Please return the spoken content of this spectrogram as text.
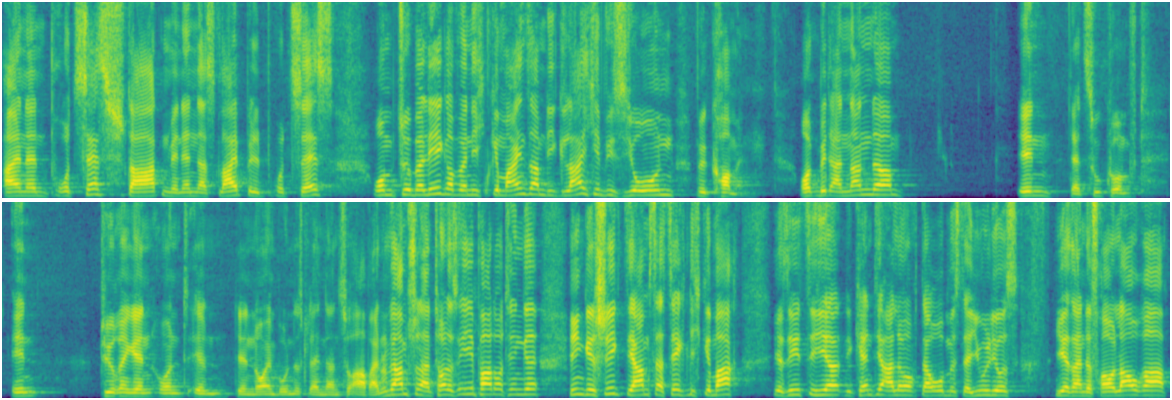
einen Prozess starten. Wir nennen das Gleitbildprozess, um zu überlegen, ob wir nicht gemeinsam die gleiche Vision bekommen und miteinander in der Zukunft in Thüringen und in den neuen Bundesländern zu arbeiten. Und wir haben schon ein tolles Ehepaar dorthin hingeschickt. Die haben es tatsächlich gemacht. Ihr seht sie hier, die kennt ihr alle noch. Da oben ist der Julius, hier seine Frau Laura.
